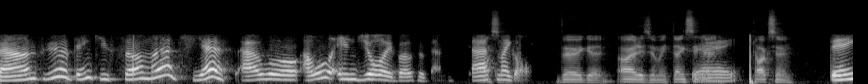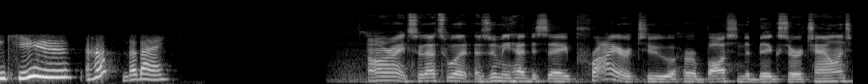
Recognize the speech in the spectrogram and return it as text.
Sounds good. Thank you so much. Yes, I will. I will enjoy both of them. That's Awesome. my goal. Very good. All right, Azumi. Thanks again. Talk soon. Thank you. Uh huh. Bye bye. All right, so that's what Azumi had to say prior to her Boston to Big Sur challenge.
